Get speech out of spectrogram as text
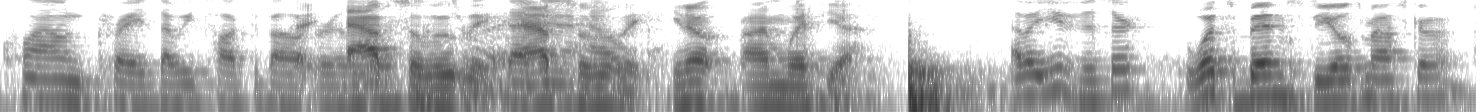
clown craze that we talked about earlier. Absolutely, That didn't absolutely. You know, I'm with you. How about you, Visser? What's Ben Steele's mascot?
